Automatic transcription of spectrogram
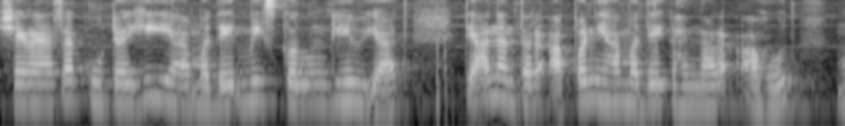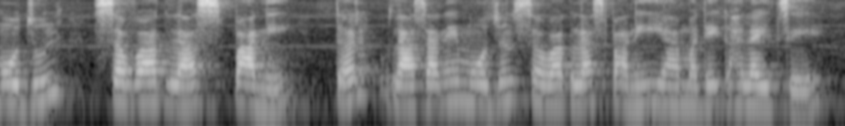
शेंगदाण्याचा कूटही यामध्ये मिक्स करून घेऊयात. त्यानंतर आपण ह्यामध्ये घालणार आहोत मोजून सव्वा ग्लास पाणी. तर ग्लासाने मोजून सव्वा ग्लास पाणी यामध्ये घालायचे.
